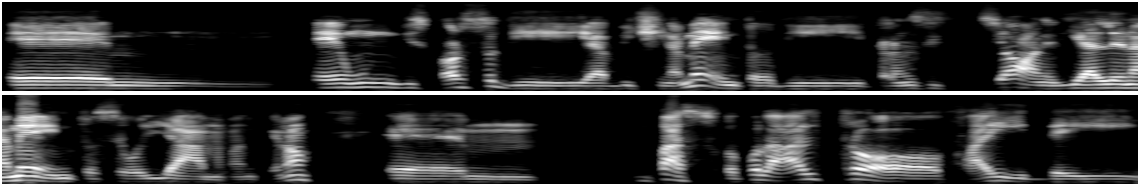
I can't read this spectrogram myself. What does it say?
e, ehm, è un discorso di avvicinamento, di transizione, di allenamento, se vogliamo anche, no? Eh, un passo dopo l'altro fai, dei,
